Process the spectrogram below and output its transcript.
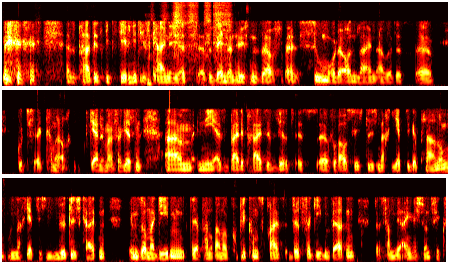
Also Partys gibt es definitiv keine jetzt. Also wenn dann höchstens auf äh, Zoom oder online, aber das äh, gut, äh, kann man auch gerne mal vergessen. Ähm, nee, also beide Preise wird es äh, voraussichtlich nach jetziger Planung und nach jetzigen Möglichkeiten im Sommer geben. Der Panorama Publikumspreis wird vergeben werden. Das haben wir eigentlich schon fix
